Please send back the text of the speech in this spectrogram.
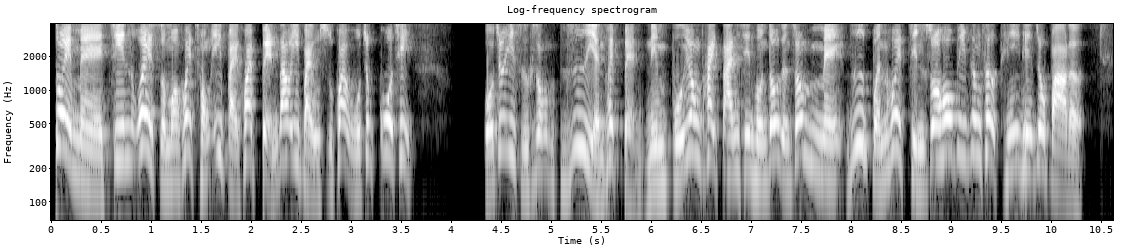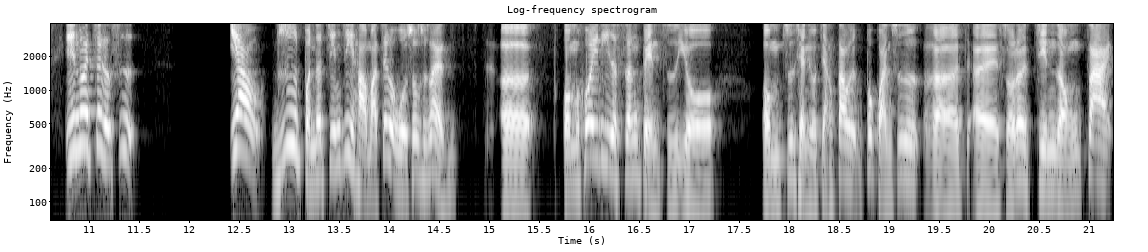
对美金为什么会从一百块贬到一百五十块？我就过去，我就一直说日元会贬，你们不用太担心。很多人说美日本会紧缩货币政策，听一听就罢了，因为这个是。要日本的经济好嘛？这个我说实在，呃，我们汇率的升贬值有，我们之前有讲到，不管是呃呃所谓金融债、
